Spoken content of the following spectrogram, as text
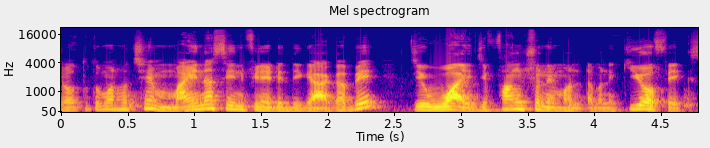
যত তোমার হচ্ছে মাইনাস ইনফিনাইটের দিকে আগাবে, যে ওয়াই যে ফাংশনের মানটা মানে q of x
